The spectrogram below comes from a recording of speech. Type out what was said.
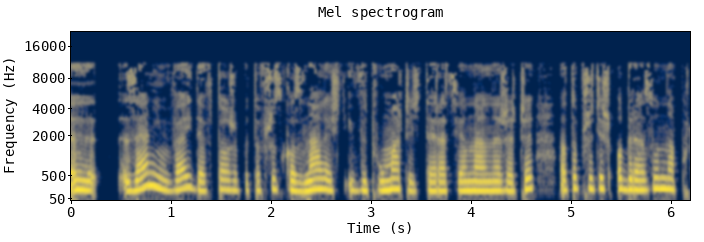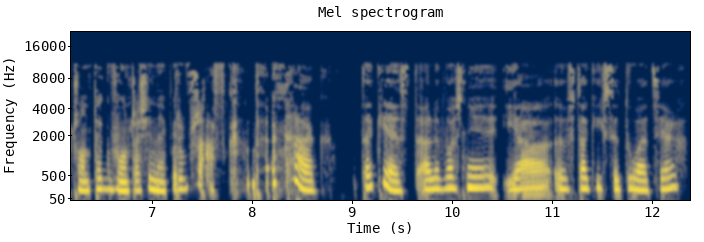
y, zanim wejdę w to, żeby to wszystko znaleźć i wytłumaczyć te racjonalne rzeczy, no to przecież od razu na początek włącza się najpierw wrzask. Tak, tak, tak jest, ale właśnie ja w takich sytuacjach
